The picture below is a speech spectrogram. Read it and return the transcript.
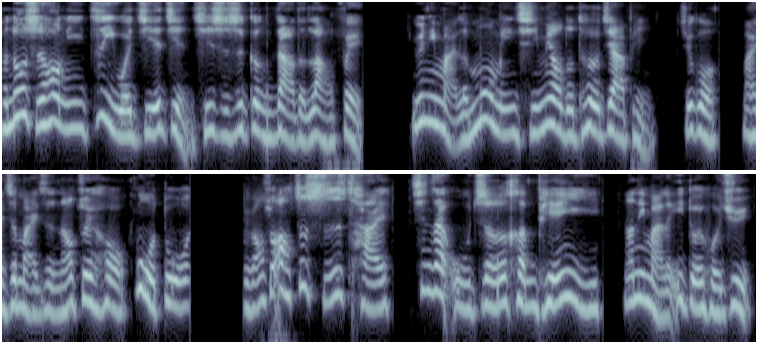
很多时候，你自以为节俭，其实是更大的浪费，因为你买了莫名其妙的特价品，结果买着买着，然后最后过多。比方说，哦，这食材现在五折，很便宜，然后你买了一堆回去，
